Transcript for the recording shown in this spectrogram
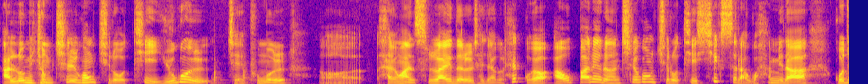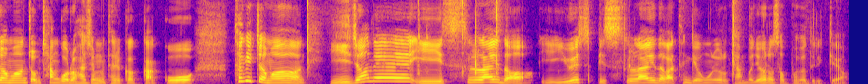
알루미늄 7075 T651 제품을 어, 사용한 슬라이더를 제작을 했고요. 아웃바렐은 7075T6라고 합니다. 그 점은 좀 참고를 하시면 될 것 같고 특이점은 이전에 이 슬라이더, 이 USB 슬라이더 같은 경우는 이렇게 한번 열어서 보여드릴게요.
